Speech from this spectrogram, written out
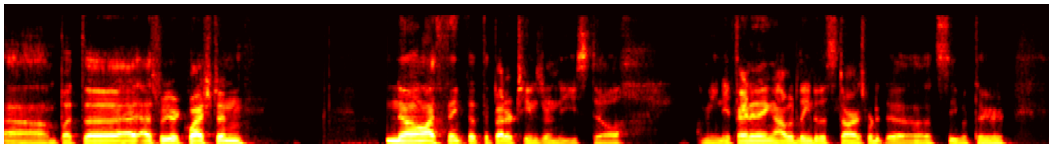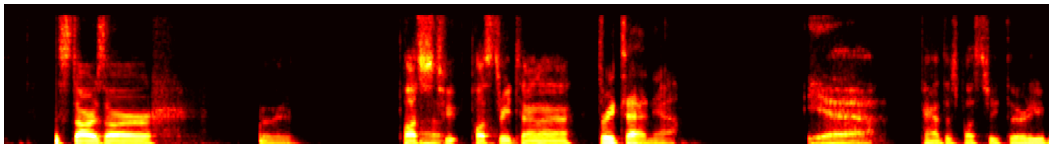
Um, but uh, as for your question, no, I think that the better teams are in the East still. I mean, if anything, I would lean to the Stars. What? Uh, let's see what their the Stars are. are plus uh, two, plus three ten. Uh, three ten, yeah. Yeah, Panthers plus three thirty.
